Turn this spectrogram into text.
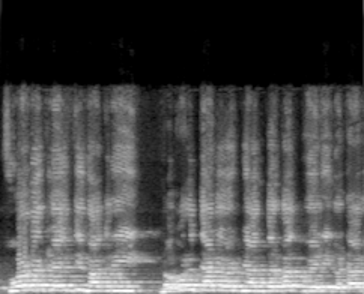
सुवर्ण जयंती नागरी नगरोद्यान योजनेअंतर्गत दुहेरी गटार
